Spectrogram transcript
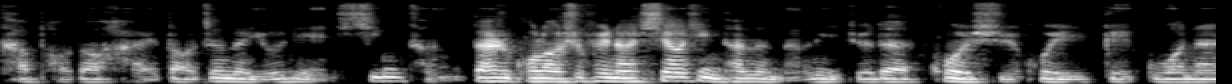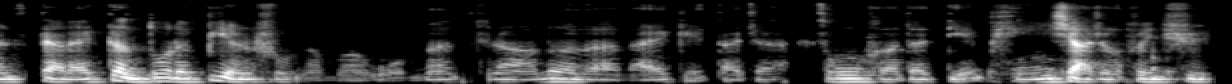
他跑到海盗真的有点心疼，但是孔老师非常相信他的能力，觉得或许会给国南带来更多的变数。那么我们让乐乐来给大家综合的点评一下这个分区。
